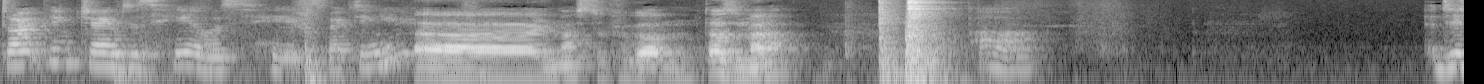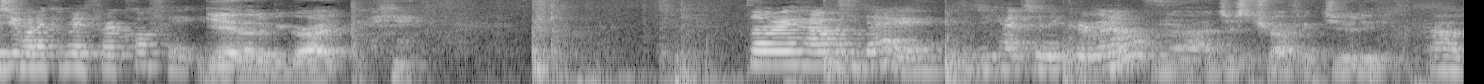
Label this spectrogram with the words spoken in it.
don't think James is here. Was he expecting you? Uh, you must have forgotten. Doesn't matter. Oh. Did you want to come in for a coffee? Yeah, that'd be great. Sorry, how was your day? Did you catch any criminals? Nah, just traffic duty. Oh.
